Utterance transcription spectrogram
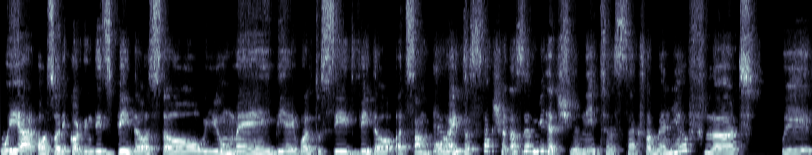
we are also recording this video, so you may be able to see the video at some point. because sexual doesn't mean that you need to sex, but when you flirt with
